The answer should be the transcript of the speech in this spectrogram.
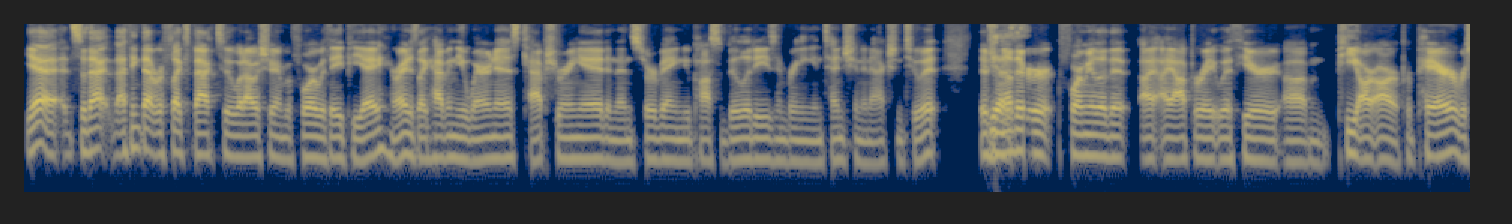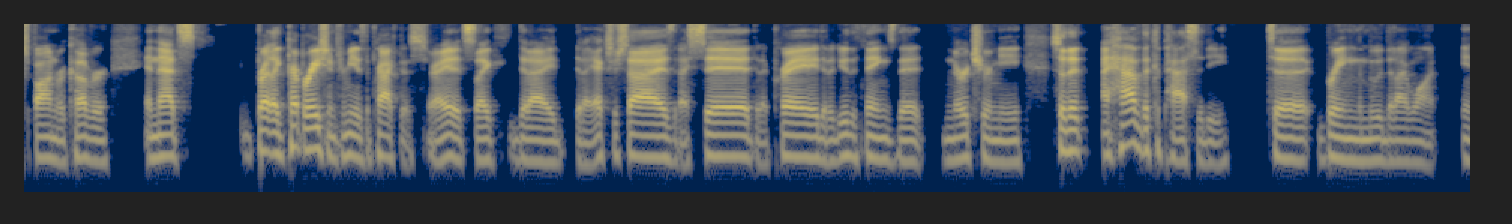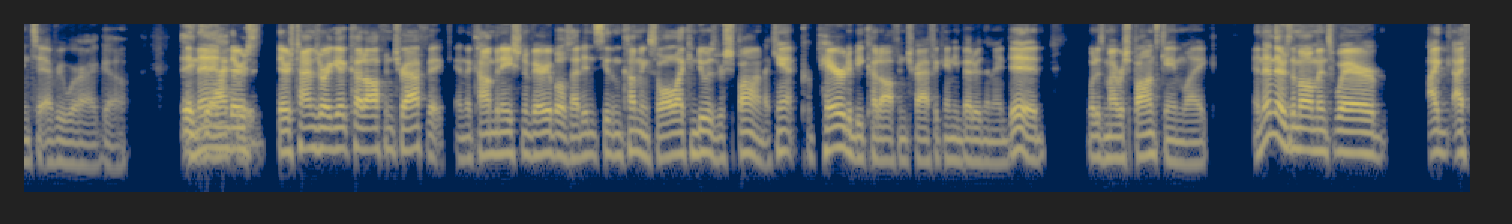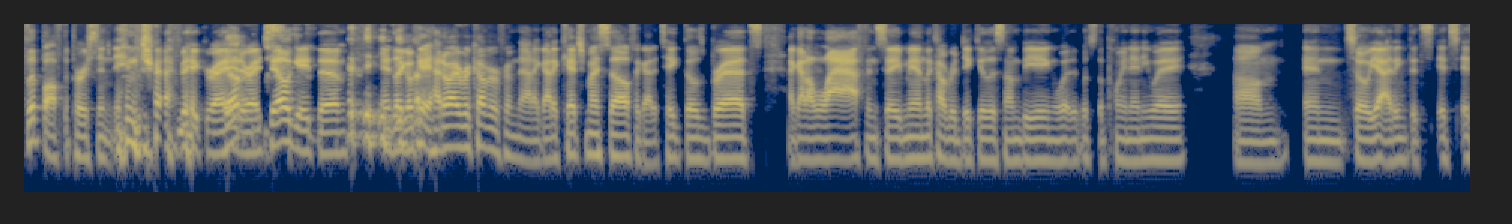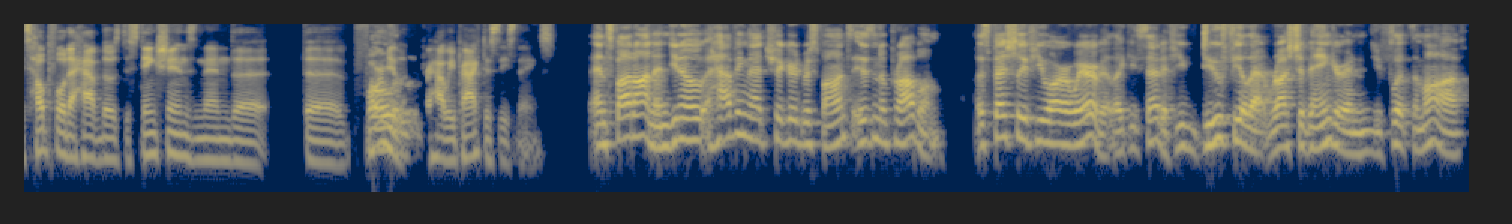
Yeah. So that I think that reflects back to what I was sharing before with APA, right? It's like having the awareness, capturing it, and then surveying new possibilities and bringing intention and action to it. There's yes. another formula that I, I operate with here, um, PRR, prepare, respond, recover. And that's like preparation for me is the practice, right? It's like, did I did I exercise? Did I sit? Did I pray? Did I do the things that nurture me so that I have the capacity to bring the mood that I want into everywhere I go. And then there's there's times where I get cut off in traffic and the combination of variables I didn't see them coming so all I can do is respond. I can't prepare to be cut off in traffic any better than I did. What is my response game like? And then there's the moments where I, I flip off the person in traffic, right? Yep. Or I tailgate them. And it's like, okay, how do I recover from that? I got to catch myself. I got to take those breaths. I got to laugh and say, man, look how ridiculous I'm being. What, what's the point anyway? Um, and so yeah, I think that's it's it's helpful to have those distinctions and then the the formula oh. for how we practice these things. And spot on. And you know, having that triggered response isn't a problem, especially if you are aware of it. Like you said, if you do feel that rush of anger and you flip them off,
